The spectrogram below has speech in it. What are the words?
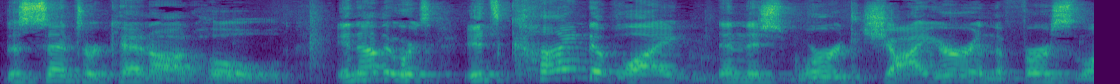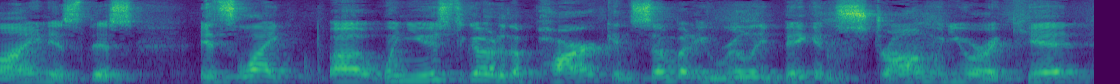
the center cannot hold. In other words, it's kind of like, and this word gyre in the first line is this it's like uh, when you used to go to the park and somebody really big and strong when you were a kid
